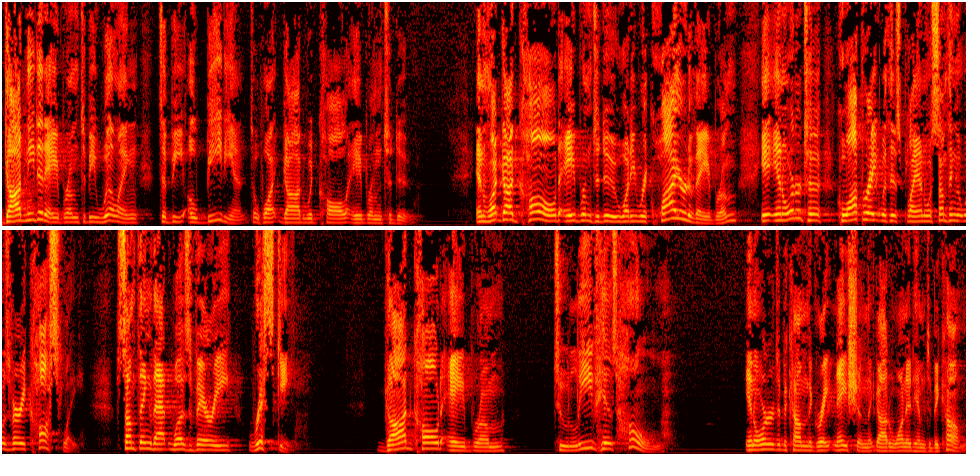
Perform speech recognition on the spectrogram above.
God needed Abram to be willing to be obedient to what God would call Abram to do. And what God called Abram to do, what he required of Abram, in order to cooperate with his plan, was something that was very costly, something that was very risky. God called Abram to leave his home in order to become the great nation that God wanted him to become,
